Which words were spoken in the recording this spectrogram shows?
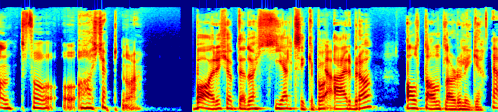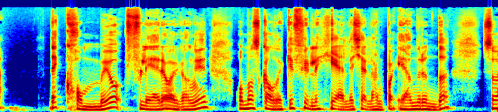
annet for å ha kjøpt noe. Bare kjøp det du er helt sikker på Ja. er bra, alt annet lar du ligge. Ja. Det kommer jo flere årganger, og man skal ikke fylle hele kjelleren på én runde. Så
